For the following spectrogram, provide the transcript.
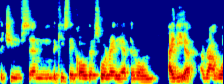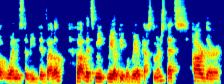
the chiefs, and the key stakeholders who already have their own idea around what, what needs to be developed. But let's meet real people, real customers. That's harder,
